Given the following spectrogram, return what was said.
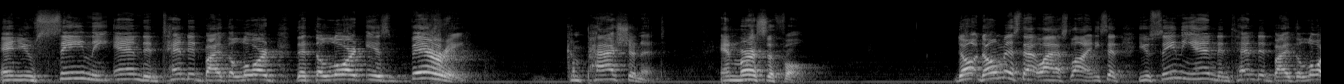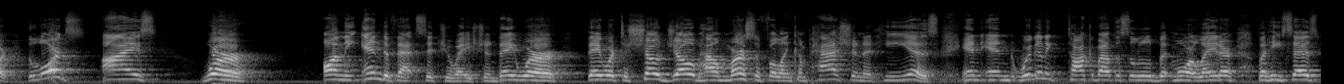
and you've seen the end intended by the Lord, that the Lord is very compassionate and merciful. Don't, don't miss that last line. He said, You've seen the end intended by the Lord. The Lord's eyes were on the end of that situation. They were, they were to show Job how merciful and compassionate he is. And, and we're going to talk about this a little bit more later, but he says,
